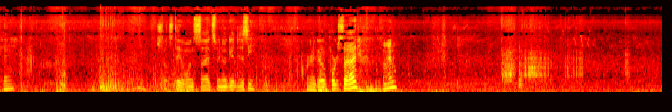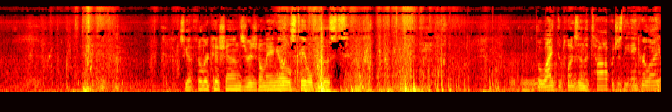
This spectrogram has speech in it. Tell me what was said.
Okay. So let's stay to one side so we don't get dizzy. We're gonna go port side with the vinyl. So you got filler cushions, original manuals, table posts. The light that plugs in the top, which is the anchor light.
